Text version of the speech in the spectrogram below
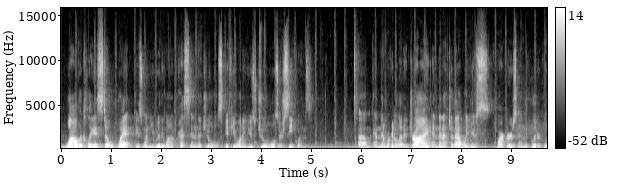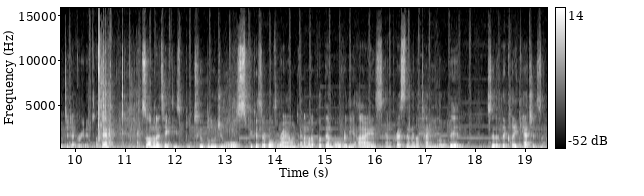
While the clay is still wet is when you really wanna press in the jewels, if you wanna use jewels or sequins. Um, and then we're gonna let it dry, and then after that we'll use markers and the glitter glue to decorate it, okay? So I'm gonna take these two blue jewels, because they're both round, and I'm gonna put them over the eyes and press them in a tiny little bit so that the clay catches them.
